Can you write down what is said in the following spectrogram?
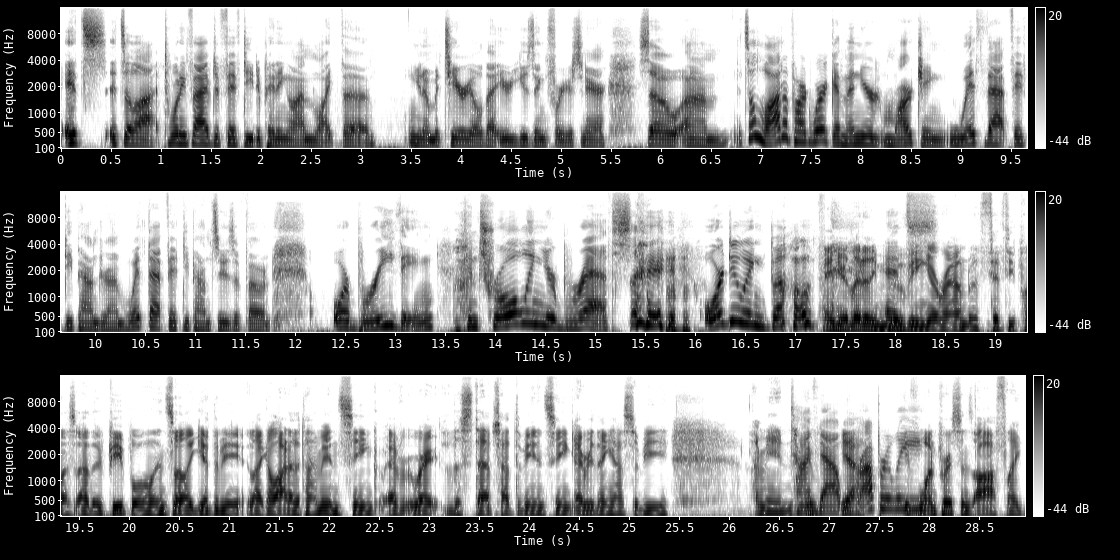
it's it's a lot, 25 to 50, depending on like the you know material that you're using for your snare. So um, it's a lot of hard work, and then you're marching with that 50 pound drum, with that 50 pound sousaphone. Or breathing, controlling your breaths, or doing both. and you're literally moving It's- around with 50 plus other people and so like you have to be like a lot of the time in sync every, right the steps have to be in sync everything has to be i mean Timed if- out yeah, properly. if one person's off like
